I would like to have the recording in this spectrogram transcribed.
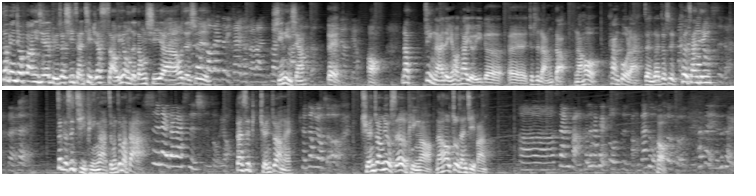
这边就放一些，比如说吸尘器比较少用的东西啊，或者是在这里加一个乱行李箱，对，哦。那进来了以后，它有一个呃，就是廊道，然后看过来，整个就是客餐厅，是的，对对。这个是几平啊？怎么这么大？室内大概四十左右，但是全幢哎，全幢六十二，全幢六十二平哦，然后做成几房？呃，三房，可是它可以做四房，但是我们这个格局，它这里其实可以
